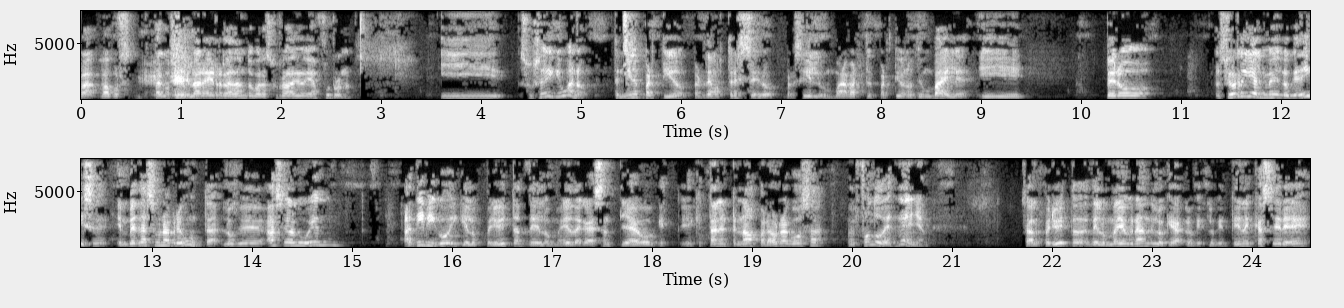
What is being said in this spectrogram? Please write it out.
va, va por, está con celular ahí relatando para su radio allá en Furro, ¿no? Y sucede que, bueno, termina el partido, perdemos 3-0, Brasil, buena parte del partido nos dio un baile, y pero el señor Riquelme lo que dice, en vez de hacer una pregunta, lo que hace algo bien atípico y que los periodistas de los medios de acá de Santiago, que, eh, que están entrenados para otra cosa, en el fondo desdeñan. O sea, los periodistas de los medios grandes lo que, lo que, lo que tienen que hacer es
